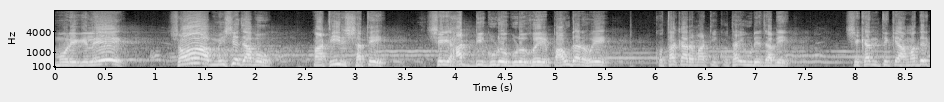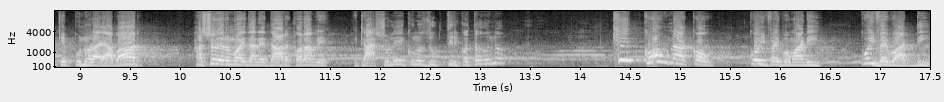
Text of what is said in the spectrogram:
মরে গেলে সব মিশে যাব মাটির সাথে। সেই হাড্ডি গুঁড়ো গুঁড়ো হয়ে পাউডার হয়ে কোথাকার মাটি কোথায় উড়ে যাবে? সেখান থেকে আমাদেরকে পুনরায় আবার হাসলের ময়দানে দাঁড় করাবে। এটা আসলেই কোনো যুক্তির কথা হলো? কি কও না কও? কই পাইবো মাডি? কই পাইবো আড্ডি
